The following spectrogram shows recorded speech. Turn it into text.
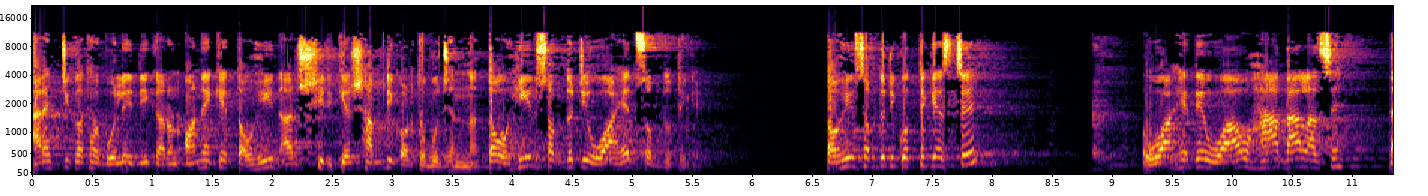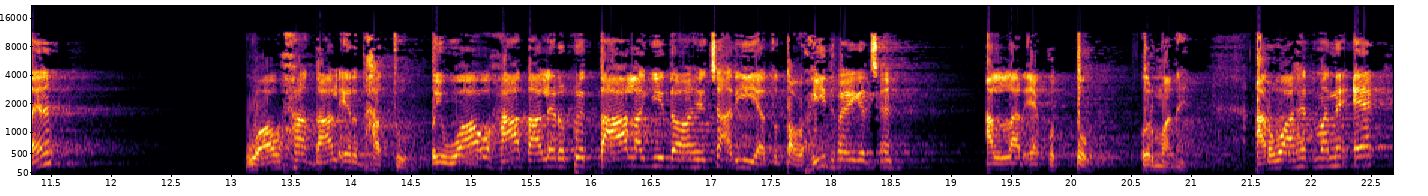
আরেকটি কথা বলে দিই, কারণ অনেকে তহিদ আর শির্কের শাব্দিক অর্থ বুঝেন না। তহিদ শব্দটি ওয়াহেদ শব্দ থেকে। তহিদ শব্দটি কোথেকে এসছে? ওয়াহেদে ওয়াও, হা, দাল আছে, তাই না? ওয়াও, হা, দাল, এর ধাতু। ওই ওয়াও, হা, দালের উপরে তা লাগিয়ে দেওয়া হয়েছে আর ইয়া, তো তহিদ হয়ে গেছে। আল্লাহর একত্ব, ওর মানে। আর ওয়াহেদ মানে এক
